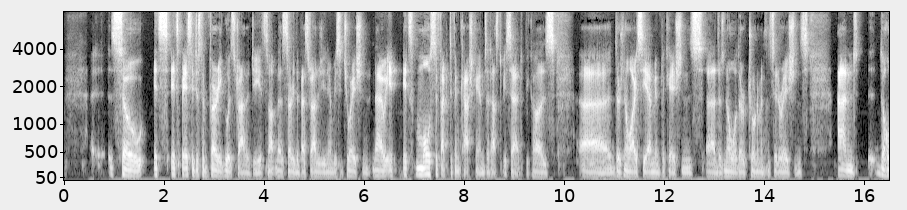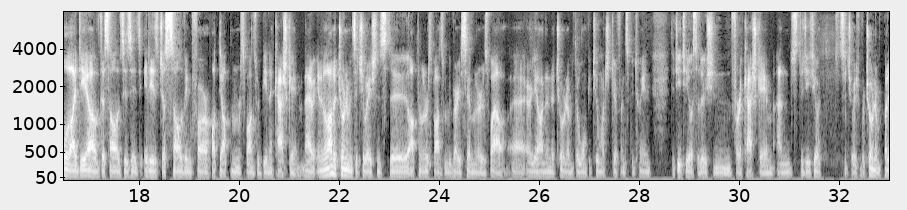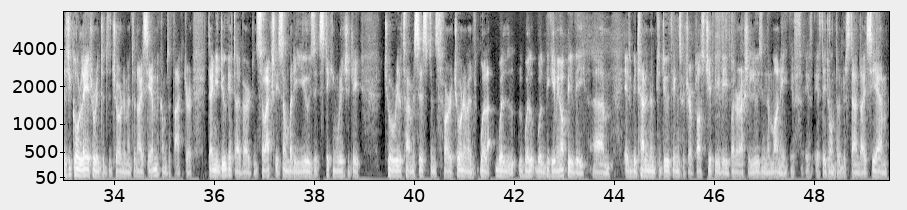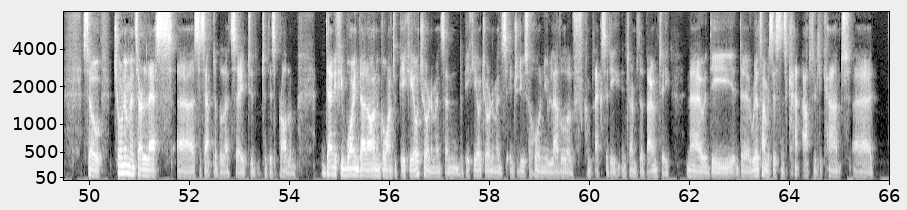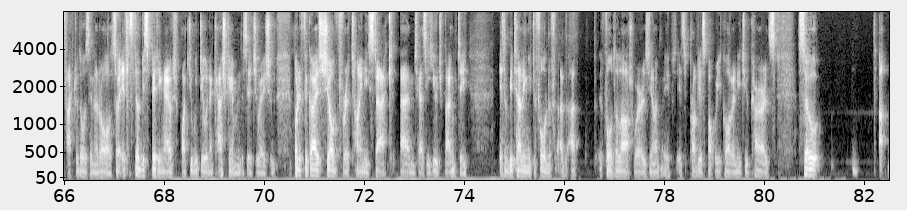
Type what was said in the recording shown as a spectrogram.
so it's it's basically just a very good strategy. It's not necessarily the best strategy in every situation. Now it it's most effective in cash games. It has to be said because uh, there's no ICM implications. Uh, there's no other tournament considerations and the whole idea of the solves is it, it is just solving for what the optimum response would be in a cash game. Now, in a lot of tournament situations, the optimal response will be very similar as well. Uh, early on in a tournament, there won't be too much difference between the GTO solution for a cash game and the GTO situation for tournament. But as you go later into the tournament and ICM becomes a factor, then you do get divergence. So actually, somebody use it sticking rigidly to a real-time assistance for a tournament will will will will be giving up EV. Um, it'll be telling them to do things which are plus chip EV, but are actually losing the money if if, if they don't understand ICM. So tournaments are less uh, susceptible, let's say, to to this problem. Then, if you wind that on and go on to PKO tournaments, and the PKO tournaments introduce a whole new level of complexity in terms of the bounty. Now, the the real time assistance can, absolutely can't uh, factor those in at all. So it'll still be spitting out what you would do in a cash game in the situation. But if the guy is shoved for a tiny stack and has a huge bounty, it'll be telling you to fold a, a, a fold a lot. Whereas you know it's probably a spot where you call any two cards. So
